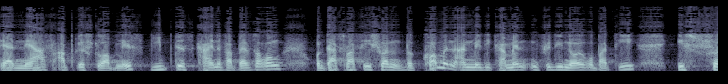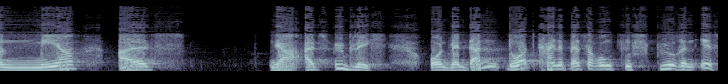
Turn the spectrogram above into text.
der Nerv abgestorben ist, gibt es keine Verbesserung. Und das, was Sie schon bekommen an Medikamenten für die Neuropathie, ist schon mehr als ja, als üblich. Und wenn dann dort keine Besserung zu spüren ist,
